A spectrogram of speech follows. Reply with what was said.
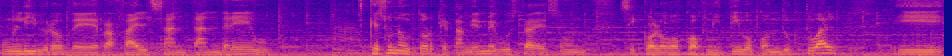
un libro de Rafael Santandreu, que es un autor que también me gusta, es un psicólogo cognitivo-conductual. Y,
